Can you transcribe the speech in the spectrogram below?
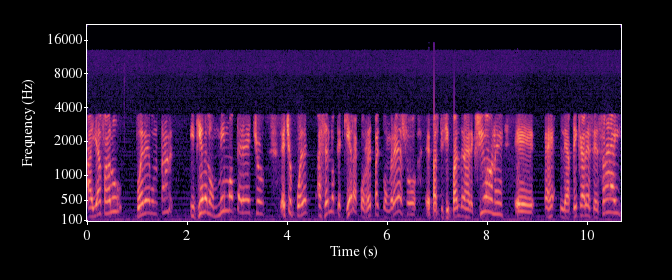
allá Falú puede votar y tiene los mismos derechos, de hecho puede hacer lo que quiera, correr para el Congreso, eh, participar de las elecciones, eh, le aplica el SSI,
